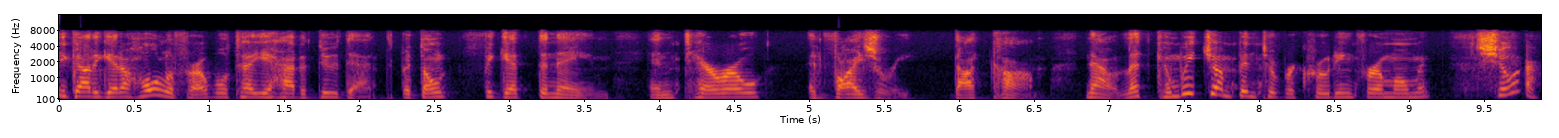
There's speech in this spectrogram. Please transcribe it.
you got to get a hold of her. We'll tell you how to do that. But don't forget the name, Intero Advisory com. Now, let can we jump into recruiting for a moment? sure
